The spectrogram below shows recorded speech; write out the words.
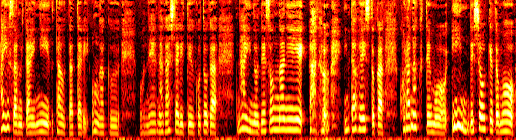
あゆさんみたいに歌を歌ったり音楽をね流したりということがないのでそんなにあのインターフェースとか凝らなくてもいいんでしょうけども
